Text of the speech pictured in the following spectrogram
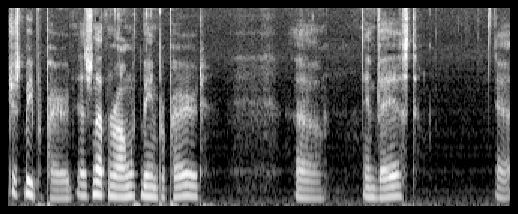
just be prepared. There's nothing wrong with being prepared. Uh, invest. Uh,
